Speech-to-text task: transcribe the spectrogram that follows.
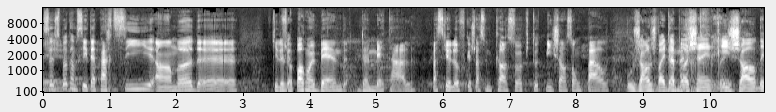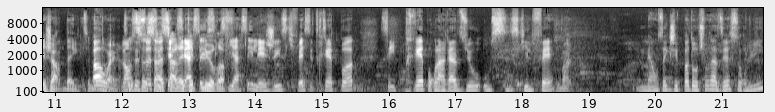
C'est ça, c'est pas comme s'il était parti en mode euh, que là, je vais part un band de métal. Parce que là, il faut que je fasse une cassure, puis toutes mes chansons parlent. Ou genre, je vais être le prochain Richard Desjardins. Ah mettons. ouais, non, c'est ça. Ça, c'est- ça aurait été assez- plus rough. C'est assez léger ce qu'il fait, c'est très pop. C'est prêt pour la radio aussi, ce qu'il fait. Ouais. Mais on sait que j'ai pas d'autre chose à dire sur lui.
